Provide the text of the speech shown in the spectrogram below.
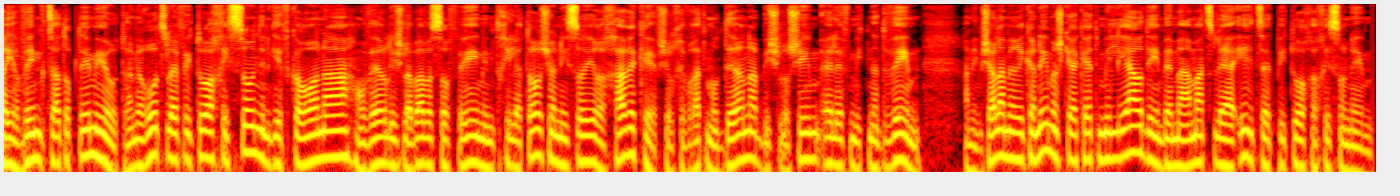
חייבים קצת אופטימיות. המרוץ לפיתוח חיסון לנגיף קורונה עובר לשלביו הסופיים עם תחילתו של ניסוי רחב היקף של חברת מודרנה ב-30 אלף מתנדבים. הממשל האמריקני משקיע כעת מיליארדים במאמץ להאיץ את פיתוח החיסונים.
